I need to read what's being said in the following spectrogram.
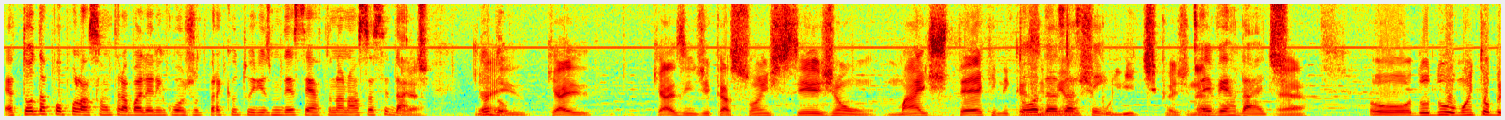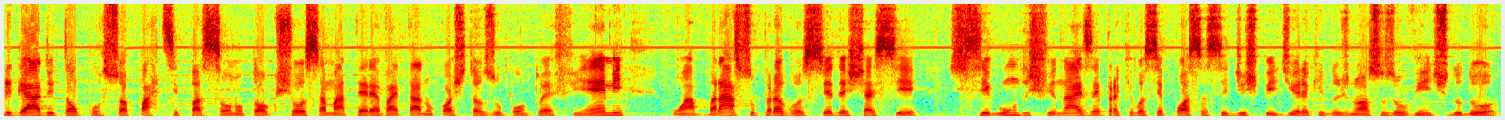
é toda a população trabalhando em conjunto para que o turismo dê certo na nossa cidade. É, que, aí, que, aí, que, as indicações sejam mais técnicas Todas e menos assim. políticas, né? É verdade. É. Ô, Dudu, muito obrigado então por sua participação no Talk Show. Essa matéria vai estar no costaazul.fm. Um abraço para você, deixar esses segundos finais aí para que você possa se despedir aqui dos nossos ouvintes, Dudu.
